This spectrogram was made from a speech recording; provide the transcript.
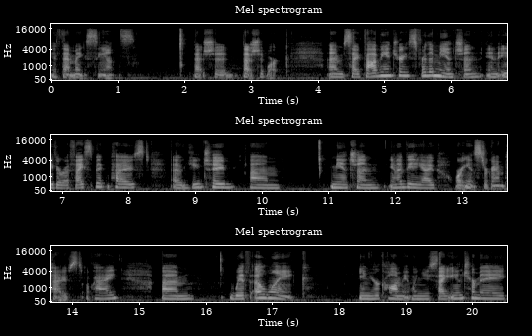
if that makes sense. That should that should work. Um, so five entries for the mention in either a Facebook post, a YouTube um, mention in a video, or Instagram post, okay? Um, with a link in your comment when you say enter me,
